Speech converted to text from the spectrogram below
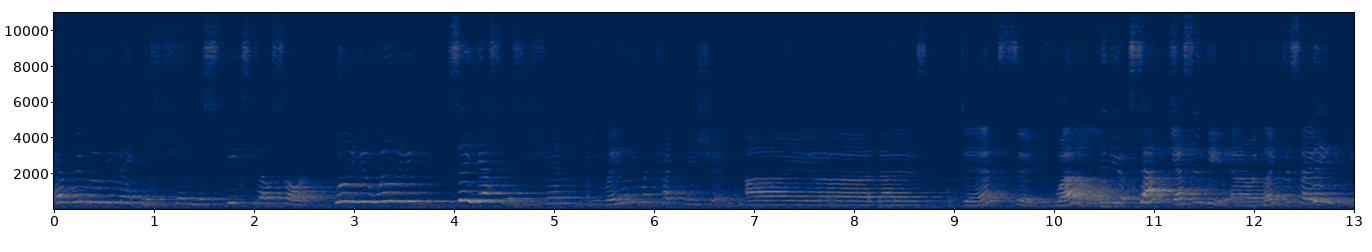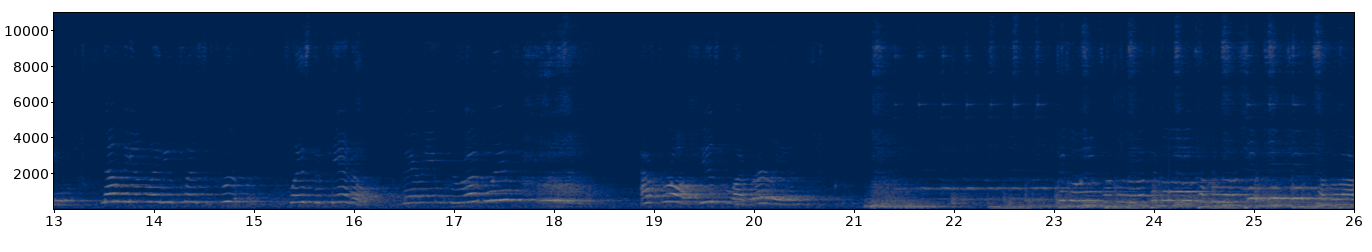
Every move you make, Mrs. Shinn, bespeaks Delsarte. Will you, will you? Say yes, Mrs. Shinn. Eulalie McKechnie Shinn. I, uh, that is dancing well. Then you accept? Yes, indeed. And I would like to say... Thank you. Now the young lady who plays the, plays the piano. Marian Paroo, I believe? After all, she is the librarian. Pick a little, talk little,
